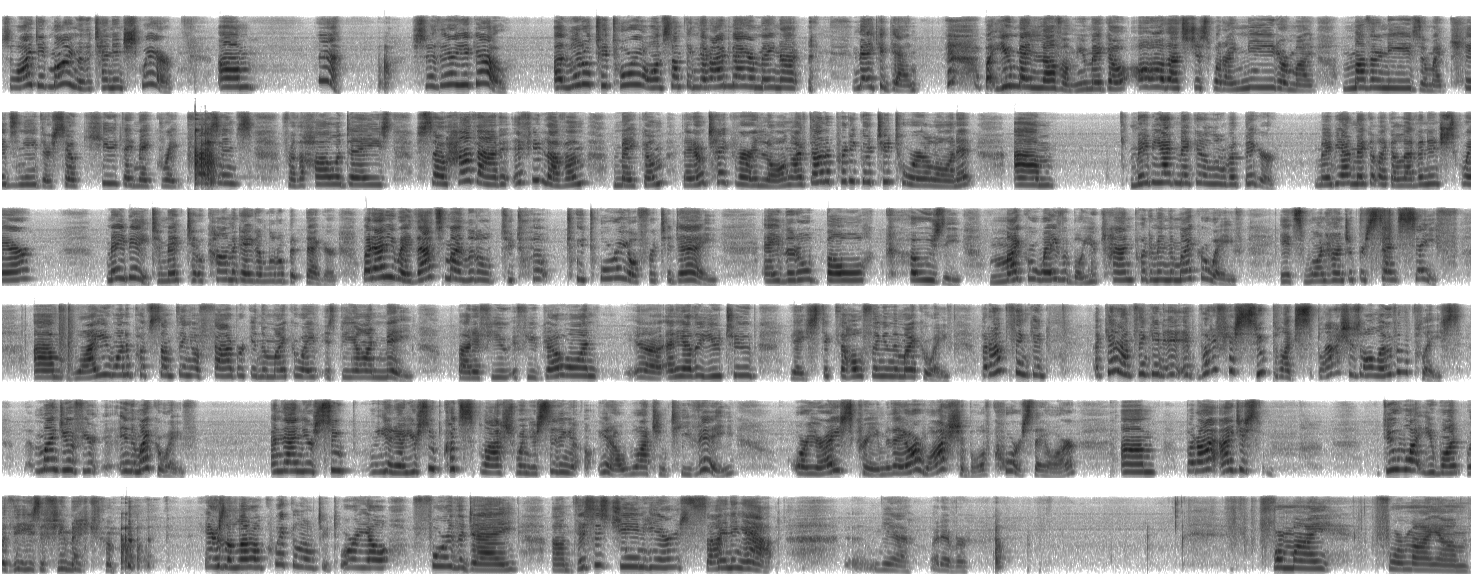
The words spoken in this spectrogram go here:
So I did mine with a 10 inch square. Um, yeah. So there you go. A little tutorial on something that I may or may not make again. But you may love them. You may go, oh, that's just what I need, or my mother needs, or my kids need. They're so cute. They make great presents for the holidays. So have at it. If you love them, make them. They don't take very long. I've done a pretty good tutorial on it. Um, Maybe I'd make it a little bit bigger. Maybe I'd make it like 11 inch square. Maybe to make to accommodate a little bit bigger. But anyway, that's my little tutorial for today. A little bowl cozy, microwavable. You can put them in the microwave. It's 100% safe. Um, why you want to put something of fabric in the microwave is beyond me. But if you if you go on uh, any other YouTube, they stick the whole thing in the microwave. But I'm thinking, again, I'm thinking, it, it, what if your soup like splashes all over the place? Mind you, if you're in the microwave, and then your soup, you know, your soup could splash when you're sitting, you know, watching TV, or your ice cream. They are washable, of course they are. Um, but I, I just do what you want with these if you make them. Here's a little quick little tutorial for the day. Um, this is Jean here signing out. Uh, yeah, whatever. For my for my um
